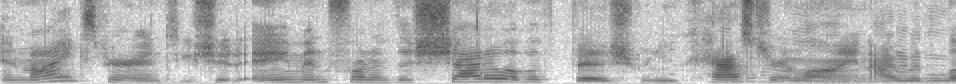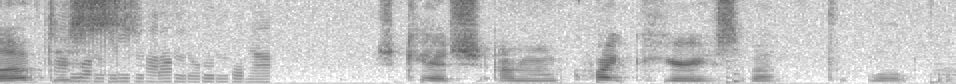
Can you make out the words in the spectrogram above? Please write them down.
In my experience, you should aim in front of the shadow of a fish when you cast your line. I would love to catch. I'm quite curious about the local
